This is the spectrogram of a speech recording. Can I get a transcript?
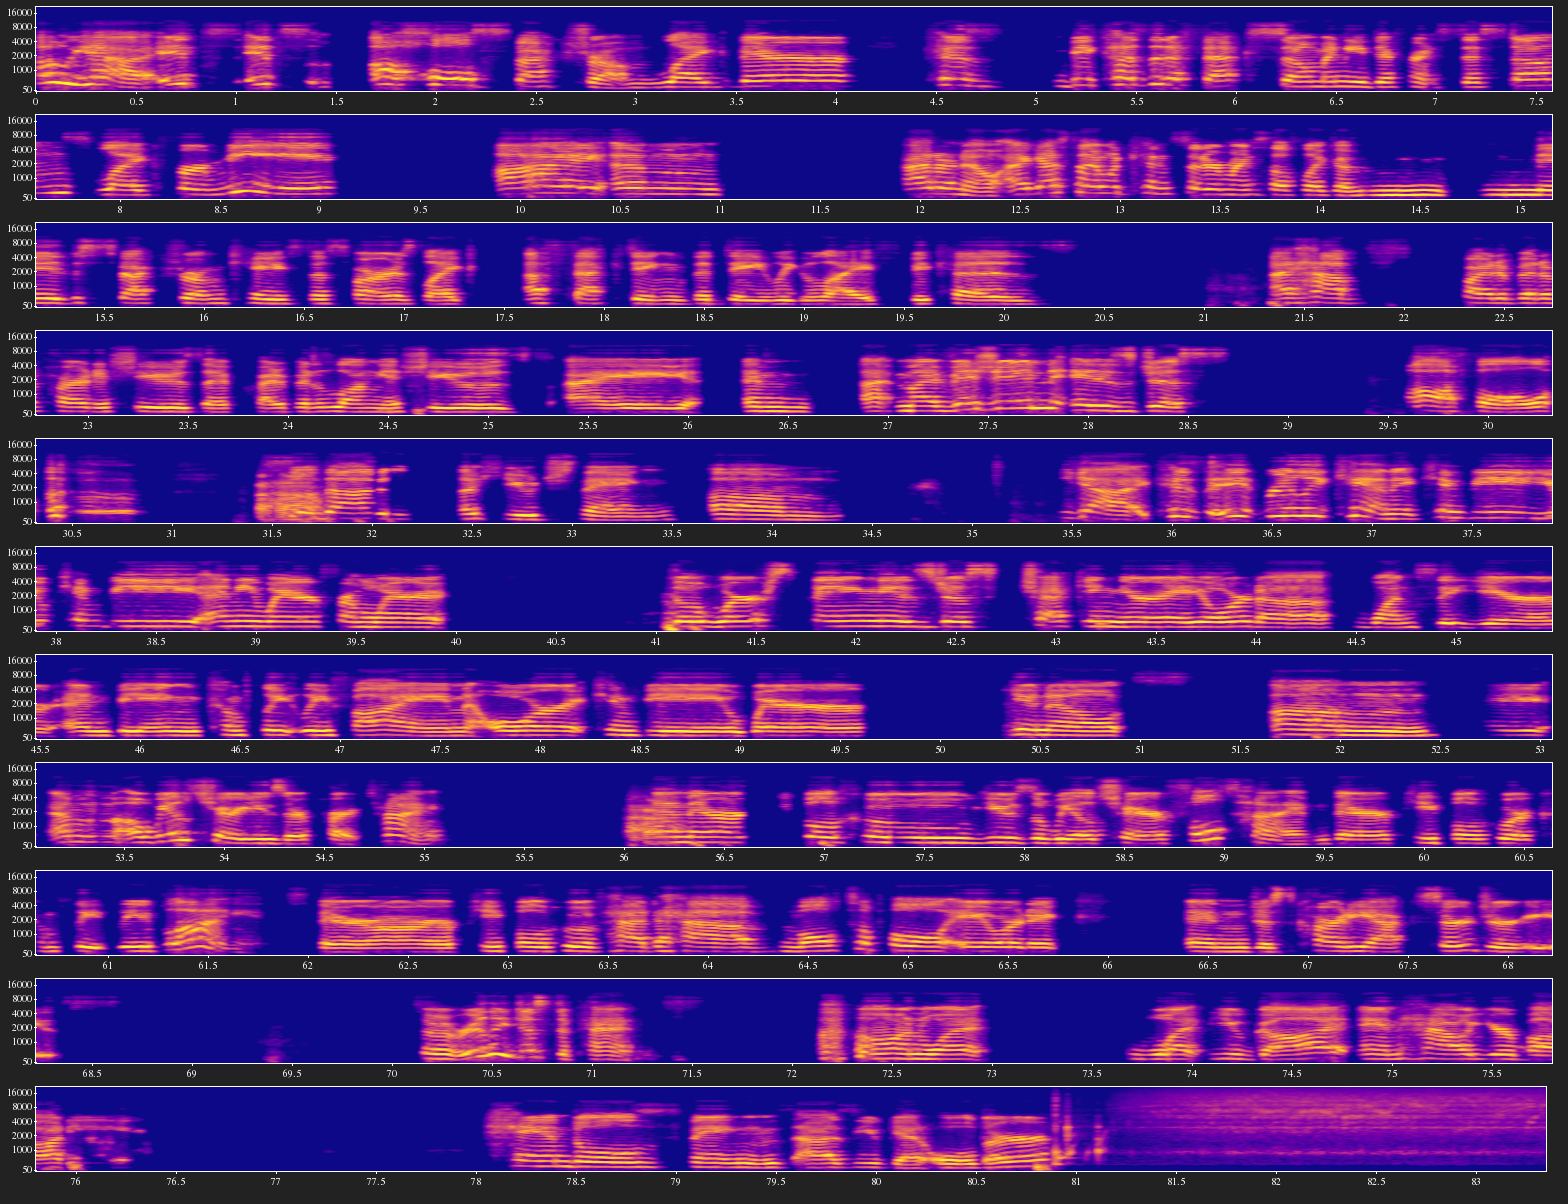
Oh yeah, it's it's a whole spectrum. Like there, because because it affects so many different systems. Like for me, I am. I don't know. I guess I would consider myself like a m- mid spectrum case as far as like affecting the daily life because I have quite a bit of heart issues. I have quite a bit of lung issues. I am my vision is just awful. uh-huh. So that is a huge thing. Um yeah, cuz it really can. It can be you can be anywhere from where the worst thing is just checking your aorta once a year and being completely fine or it can be where you know um i am a wheelchair user part-time and there are people who use a wheelchair full-time. There are people who are completely blind. There are people who have had to have multiple aortic and just cardiac surgeries. So it really just depends on what what you got and how your body handles things as you get older.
